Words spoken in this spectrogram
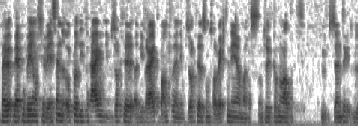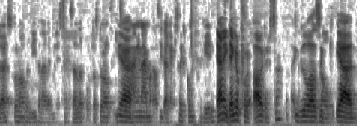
wij, wij proberen als CW zijn ook wel die vragen, die, bezorgde, die vragen te beantwoorden en die bezorgdheden soms wel weg te nemen. Maar dat is natuurlijk toch nog altijd, studenten luisteren toch altijd liever naar de minister zelf. Of dat is toch altijd iets Ja. aangenamer als die daar rechtstreeks komt verdedigen. Ja, en ik denk ook voor ouders. Hè? Ik bedoel, als ik, ja,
